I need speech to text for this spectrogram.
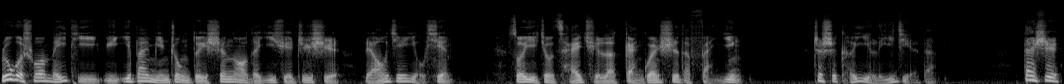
如果说媒体与一般民众对深奥的医学知识了解有限，所以就采取了感官式的反应，这是可以理解的。但是，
